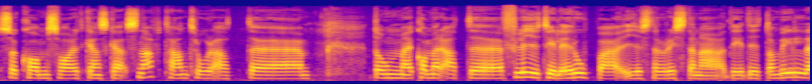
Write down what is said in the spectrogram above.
så kom svaret ganska snabbt. Han tror att eh, de kommer att eh, fly till Europa, IS-terroristerna. Det är dit de vill.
